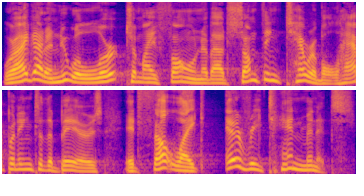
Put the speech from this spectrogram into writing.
where I got a new alert to my phone about something terrible happening to the Bears. It felt like every 10 minutes.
